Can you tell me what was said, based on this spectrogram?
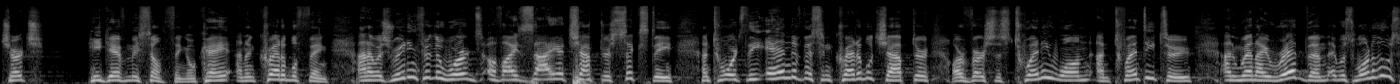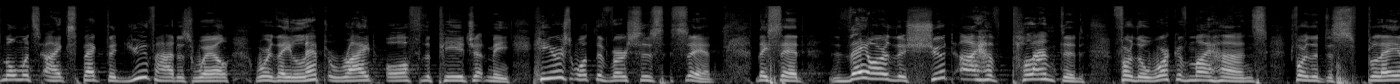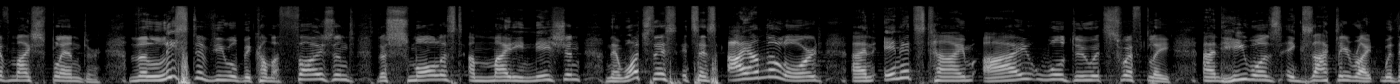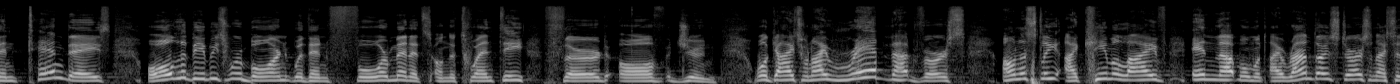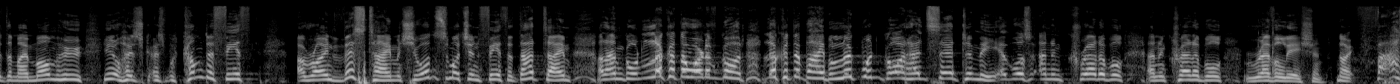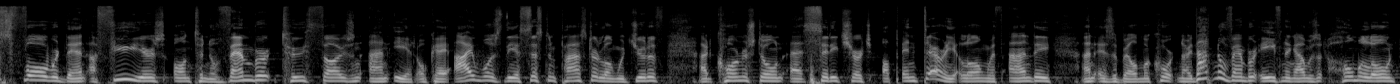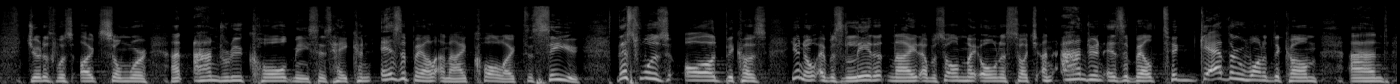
Church, he gave me something, okay? An incredible thing. And I was reading through the words of Isaiah chapter 60, and towards the end of this incredible chapter are verses 21 and 22. And when I read them, it was one of those moments I expect that you've had as well, where they leapt right off the page at me. Here's what the verses said They said, They are the shoot I have planted for the work of my hands, for the display of my splendor. The least of you will become a thousand, the smallest a mighty nation. And then watch this it says, I am the Lord, and in its time I will do it swiftly. And he was exactly right. Within 10 days, all the babies were born within four minutes on the 23rd of June. Well, guys, when I read that verse, honestly, I came alive in that moment. I ran downstairs and I said to my mom, who, you know, has, has come to faith around this time, and she wasn't so much in faith at that time. And I'm going, look at the Word of God, look at the Bible, look what God had said to me. It was an incredible, an incredible revelation. Now, fast forward then a few years on to November 2008. Okay, I was the assistant pastor along with Judith at Cornerstone uh, City Church up in Derry, along with Andy and Isabel McCourt. Now, that November evening, I was at home alone. Judith was out somewhere, and Andrew called me. He says, Hey, can Isabel and I call out to see you. This was odd because, you know, it was late at night, I was on my own as such, and Andrew and Isabel together wanted to come and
